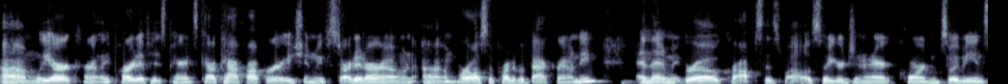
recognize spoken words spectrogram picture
Um, we are currently part of his parents' cow calf operation. We've started our own. Um, we're also part of a backgrounding, and then we grow crops as well. So your generic corn, soybeans,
